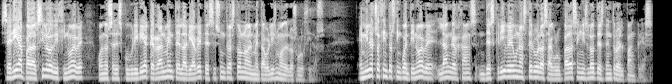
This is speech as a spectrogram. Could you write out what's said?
Sería para el siglo XIX cuando se descubriría que realmente la diabetes es un trastorno del metabolismo de los glúcidos. En 1859, Langerhans describe unas células agrupadas en islotes dentro del páncreas.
